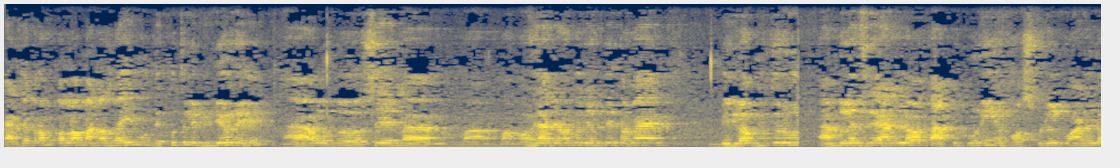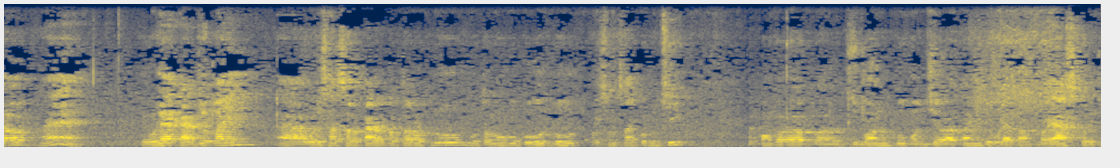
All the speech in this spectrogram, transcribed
कार्यक्रम कल मानस भाई मु देखु भिडियो से महिला जनक तमे बिल भितर आंबुलांस आनल कार्य ଓଡ଼ିଶା ସରକାରଙ୍କ ତରଫରୁ ମୁଁ ତୁମକୁ ବହୁତ ବହୁତ ପ୍ରଶଂସା କରୁଛି ଲୋକଙ୍କର ଜୀବନକୁ ବଞ୍ଚାଇବା ପାଇଁ ଯେଉଁଗୁଡ଼ା ତୁମେ ପ୍ରୟାସ କରିଛ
